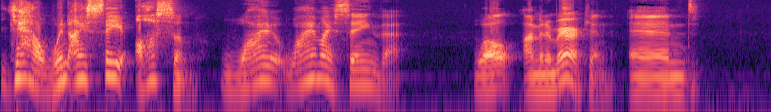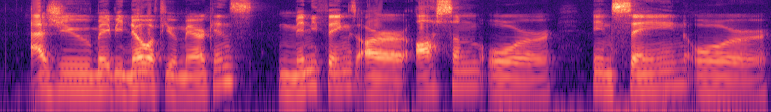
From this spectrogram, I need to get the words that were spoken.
yeah, when I say awesome, why why am I saying that? Well, I'm an American, and as you maybe know a few Americans, many things are awesome or insane or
